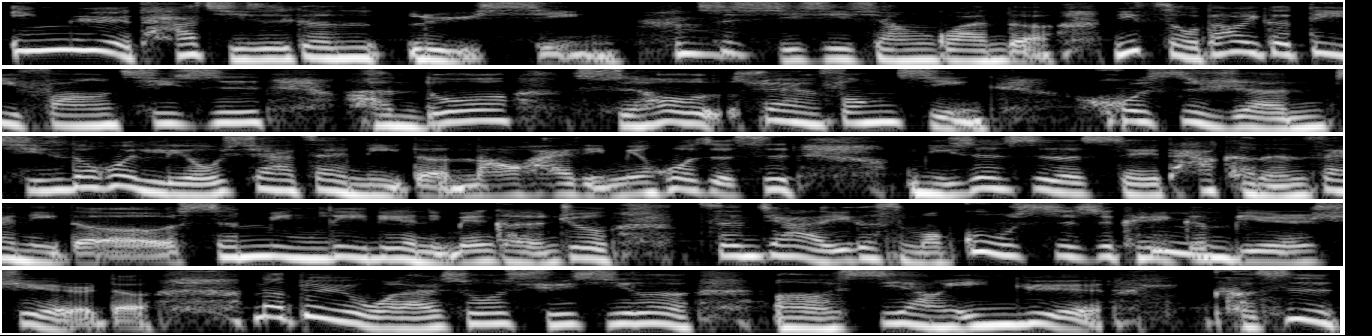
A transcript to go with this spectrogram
音乐它其实跟旅行是息息相关的。你走到一个地方，其实很多时候虽然风景或是人，其实都会留下在你的脑海里面，或者是你认识了谁，他可能在你的生命历练里面，可能就增加了一个什么故事是可以跟别人 share 的。那对于我来说，学习了呃西洋音乐，可是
